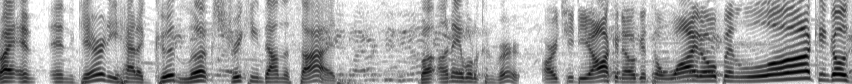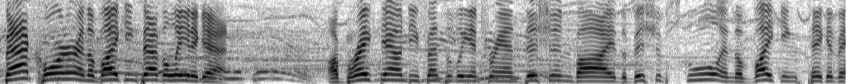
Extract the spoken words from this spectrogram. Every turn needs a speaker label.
Speaker 1: Right, and, and Garrity had a good look streaking down the side, but unable to convert.
Speaker 2: Arcidiacono gets a wide open look and goes back corner, and the Vikings have the lead again. A breakdown defensively in transition by the Bishop School, and the Vikings take advantage.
